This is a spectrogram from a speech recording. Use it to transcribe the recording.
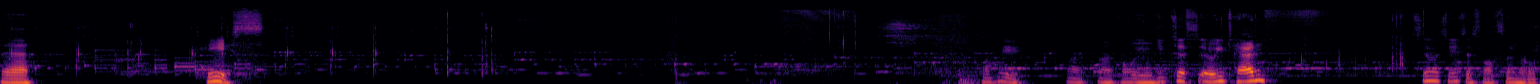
Yeah His Okay Right, oh, he just, oh, he 10. So, Jesus, awesome, no.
